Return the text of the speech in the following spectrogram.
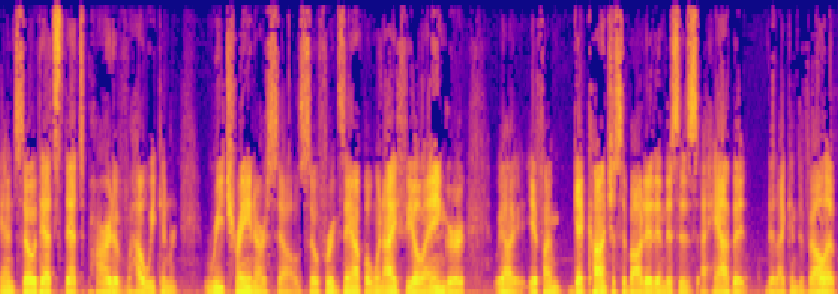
And so that's that's part of how we can retrain ourselves. So, for example, when I feel anger, uh, if I get conscious about it, and this is a habit that I can develop,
